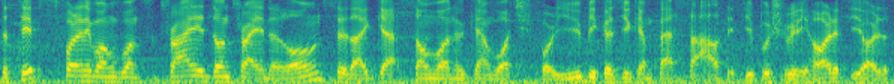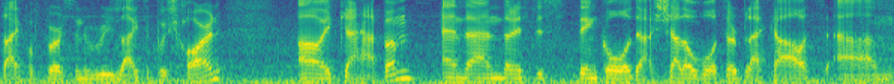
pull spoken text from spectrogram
the tips for anyone who wants to try it, don't try it alone so that get someone who can watch for you because you can pass out if you push really hard, if you are the type of person who really like to push hard. Uh, it can happen. And then there is this thing called uh, shallow water blackout, um,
